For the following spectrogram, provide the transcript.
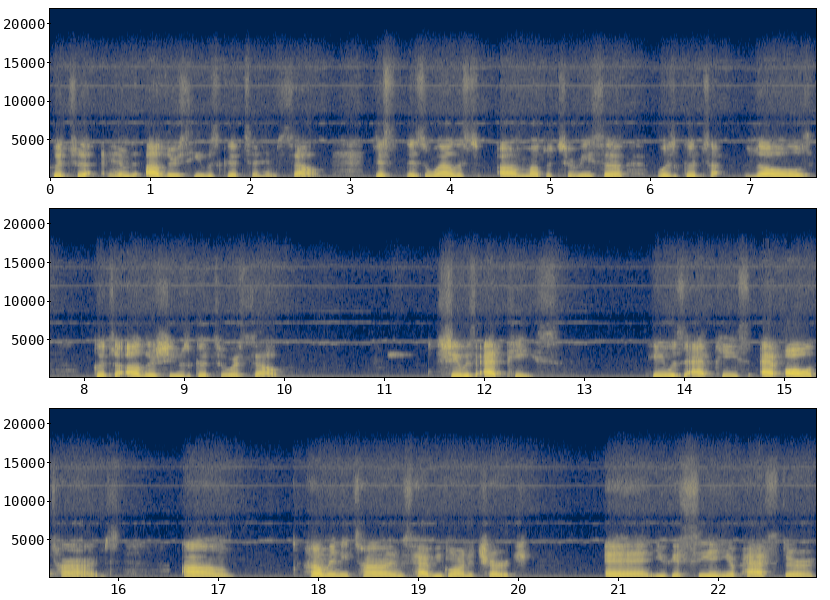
good to him, others, he was good to himself. Just as well as uh, Mother Teresa was good to those, good to others, she was good to herself. She was at peace. He was at peace at all times. Um, how many times have you gone to church and you can see in your pastor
